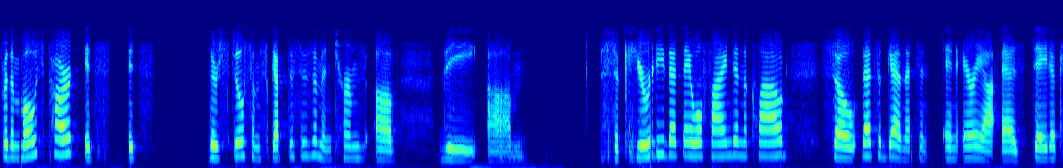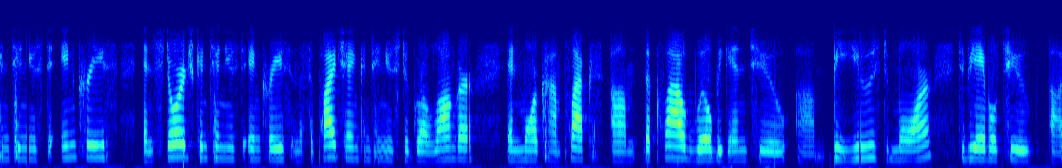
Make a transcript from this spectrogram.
For the most part, it's it's there's still some skepticism in terms of the um, security that they will find in the cloud. So that's again, that's an, an area as data continues to increase and storage continues to increase and the supply chain continues to grow longer and more complex, um, the cloud will begin to um, be used more to be able to uh,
